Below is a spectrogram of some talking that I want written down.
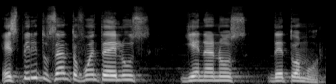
Espíritu Santo, fuente de luz, llénanos de tu amor.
